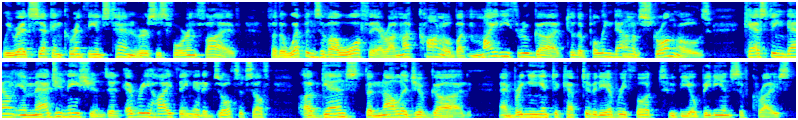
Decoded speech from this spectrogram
We read 2 Corinthians 10 verses 4 and 5. For the weapons of our warfare are not carnal, but mighty through God to the pulling down of strongholds, casting down imaginations and every high thing that exalts itself against the knowledge of God, and bringing into captivity every thought to the obedience of Christ.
